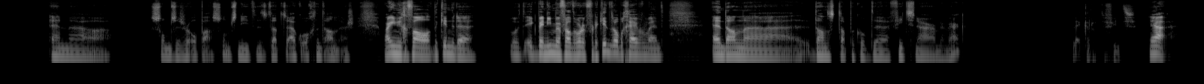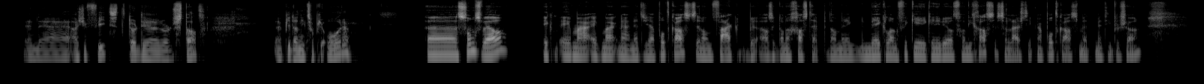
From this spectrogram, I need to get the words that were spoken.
En eh, soms is er oppas, soms niet. Dus dat is elke ochtend anders. Maar in ieder geval, de kinderen... Ik ben niet meer verantwoordelijk voor de kinderen op een gegeven moment. En dan, eh, dan stap ik op de fiets naar mijn werk. Lekker op de fiets. Ja, En eh, als je fietst door de, door de stad, heb je dan iets op je oren? soms wel. Ik, ik, maak, ik maak nou, net als jouw podcast. En dan vaak, als ik dan een gast heb, dan ben ik een week lang verkeer ik in de wereld van die gast. Dus dan luister ik naar podcasts met, met die persoon.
